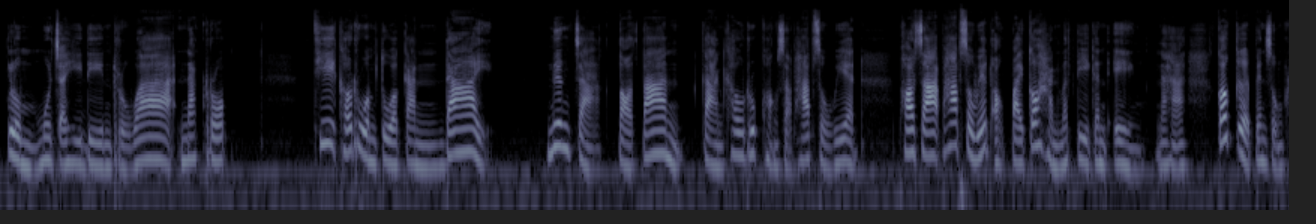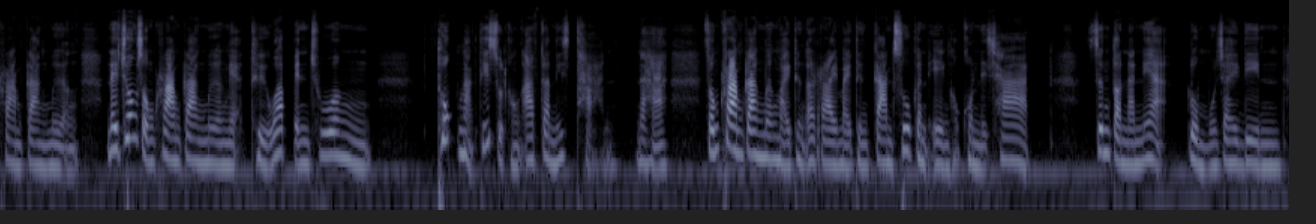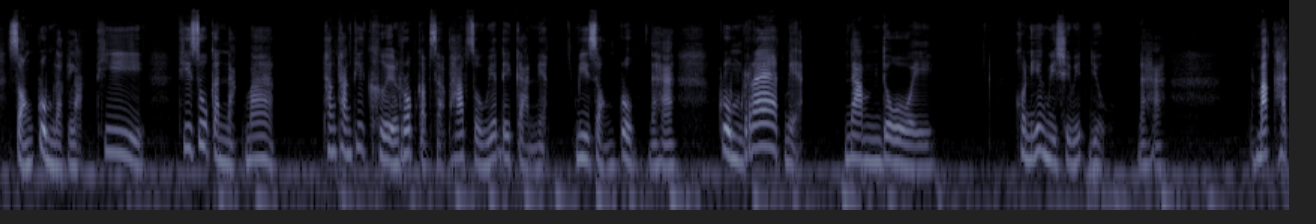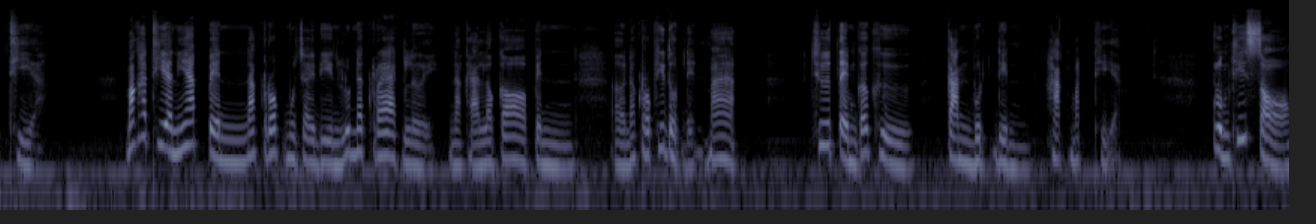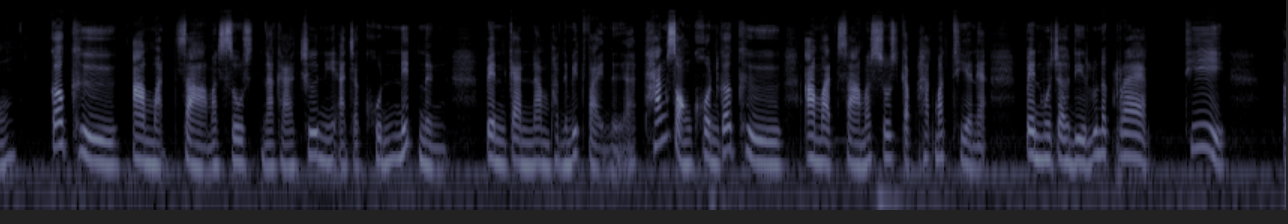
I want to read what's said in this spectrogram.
กลุ่มมูจาฮิดีนหรือว่านักรบ ที่เขารวมตัวกันได้ เนื่องจากต่อต้านการเข้ารุกของสหภาพโซเวียต พอสหภาพโซเวียตออกไปก็หันมาตีกันเองนะคะก็เกิดเป็นสงครามกลางเมือง ในช่วงสงครามกลางเมืองเนี่ยถือว่าเป็นช่วงยุคหนักที่สุดของอัฟกานิสถานนะคะสงครามกลางเมืองหมายถึงอะไร หมายถึงการสู้กันเองของคนในชาติ ซึ่งตอนนั้นเนี่ยกลุ่มมุจาฮิดินสองกลุ่มหลักๆ ที่ที่สู้กันหนักมาก ทั้งๆทที่เคยรบกับสหภาพโซเวียตด้วยกันเนี่ยมีสองกลุ่มนะคะกลุ่มแรกเนี่ยนำโดยคนนี้ยังมีชีวิตอยู่นะคะฮักมัตเทีย ฮักมัตเทียเนี่ยเป็นนักรบมูจาฮิดินรุ่นแรกๆเลยนะคะแล้วก็เป็นนักรบที่โดดเด่นมาก ชื่อเต็มก็คือกุลบุดดินฮักมัตเทีย กลุ่มที่สอง ก็คืออาหมัดชาห์มาซูดนะคะชื่อนี้อาจจะคุ้นนิดหนึ่ง เป็นแกนนำพันธมิตรฝ่ายเหนือ ทั้งสองคนก็คืออาหมัดชาห์มาซูดกับฮักมัตเทียเนี่ยเป็นมูจาฮิดีนรุ่นแรกที่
